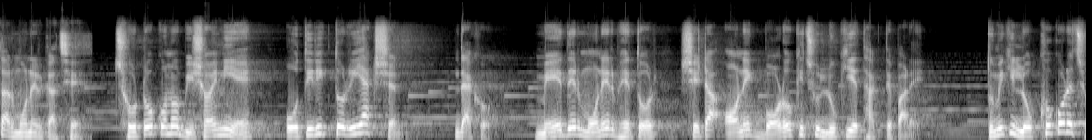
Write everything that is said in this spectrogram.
তার মনের কাছে। ছোট কোনো বিষয় নিয়ে অতিরিক্ত রিয়াকশন দেখো, মেয়েদের মনের ভেতর সেটা অনেক বড় কিছু লুকিয়ে থাকতে পারে। তুমি কি লক্ষ্য করেছ?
